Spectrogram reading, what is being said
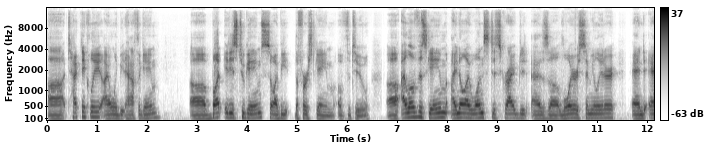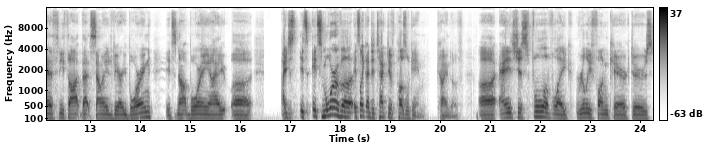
uh, technically, I only beat half the game, uh, but it is two games, so I beat the first game of the two. Uh, I love this game. I know I once described it as a lawyer simulator, and Anthony thought that sounded very boring. It's not boring. I uh, I just it's it's more of a it's like a detective puzzle game kind of. Uh, and it's just full of like really fun characters.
